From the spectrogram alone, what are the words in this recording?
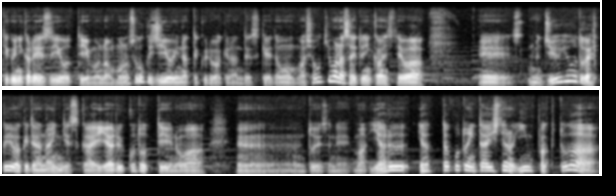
テクニカル SEO っていうものはものすごく重要になってくるわけなんですけれども、まあ、小規模なサイトに関しては、えー、重要度が低いわけではないんですがやることっていうのはうんとですねまあやるやったことに対してのインパクトが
